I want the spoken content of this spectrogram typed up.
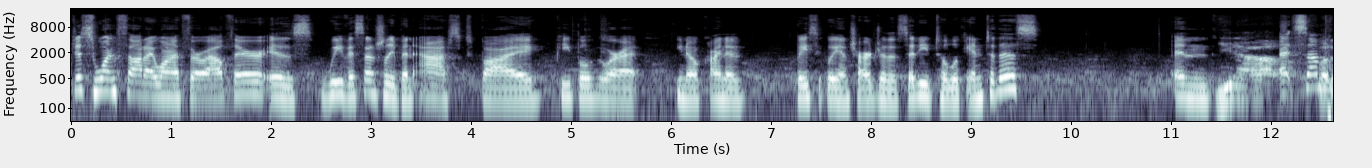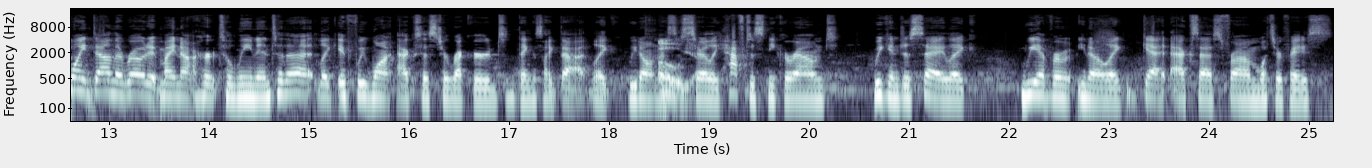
Just one thought I want to throw out there is we've essentially been asked by people who are at, you know, kind of basically in charge of the city to look into this. And Yeah. at some but- point down the road, it might not hurt to lean into that. Like, if we want access to records and things like that, like, we don't Oh, yeah. necessarily have to sneak around. We can just say, like, we ever, you know, like, get access from what's her face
